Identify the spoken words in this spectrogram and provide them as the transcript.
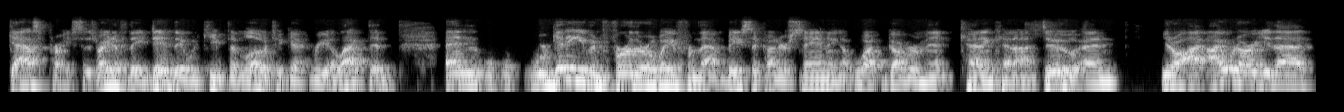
gas prices right? If they did they would keep them low to get reelected. And we're getting even further away from that basic understanding of what government can and cannot do. And you know i, I would argue that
